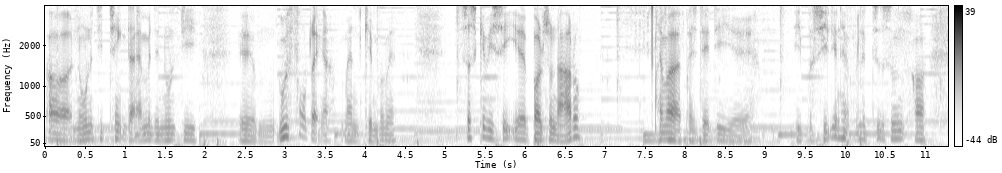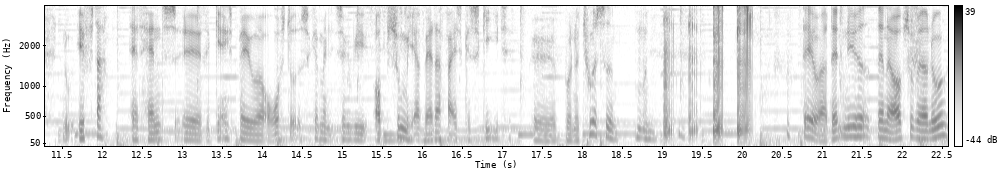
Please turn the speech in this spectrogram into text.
og nogle af de ting, der er med det, nogle af de øh, udfordringer, man kæmper med. Så skal vi se øh, Bolsonaro. Han var præsident i, øh, i Brasilien her for lidt tid siden, og nu efter, at hans øh, regeringsperiode er overstået, så kan, man, så kan vi opsummere, hvad der faktisk er sket øh, på natursiden. Det var den nyhed, den er opsummeret nu.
